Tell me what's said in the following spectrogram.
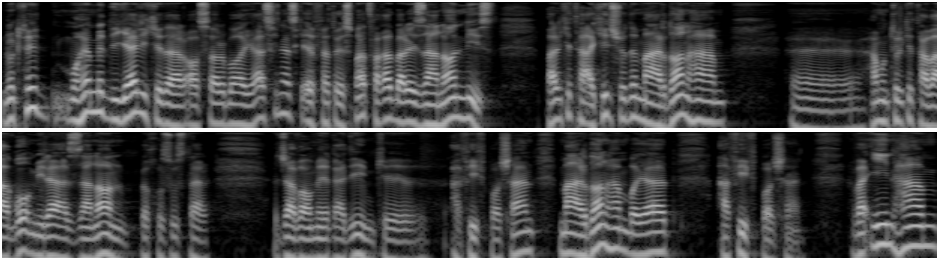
نکته مهم دیگری که در آثار باهایی هست این است که افت و اسمت فقط برای زنان نیست بلکه تاکید شده مردان هم همونطوری که توقع میره از زنان به خصوص در جوامع قدیم که عفیف باشند مردان هم باید عفیف باشند. و این هم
